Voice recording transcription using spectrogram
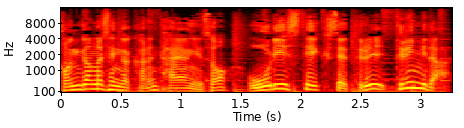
건강을 생각하는 다양에서 오리 스테이크 세트를 드립니다.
